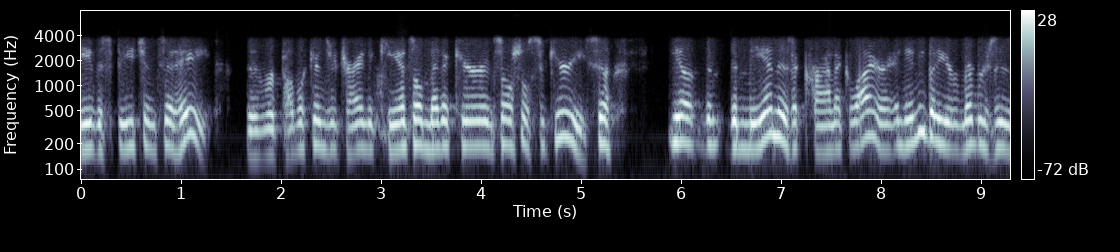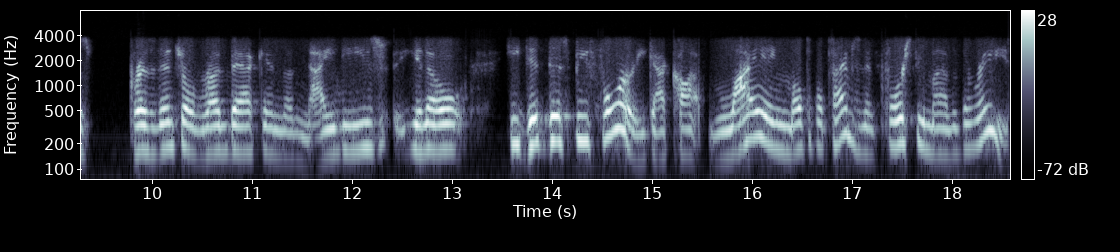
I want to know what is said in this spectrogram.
gave a speech, and said, "Hey, the Republicans are trying to cancel Medicare and Social Security." So, you know, the the man is a chronic liar, and anybody who remembers his presidential run back in the '90s, you know, he did this before. He got caught lying multiple times, and it forced him out of the race.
